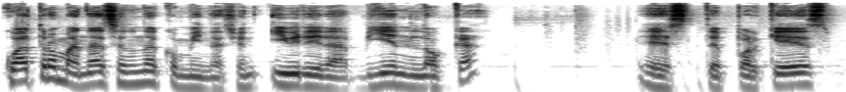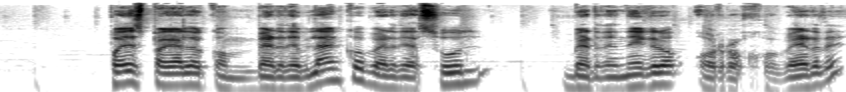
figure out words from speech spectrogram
4 manás en una combinación híbrida bien loca. Este, porque es. Puedes pagarlo con verde blanco, verde azul, verde negro o rojo verde.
